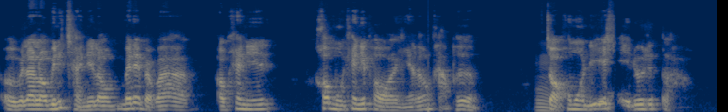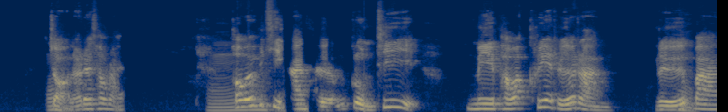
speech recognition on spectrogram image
เออเวลาเราวินิจฉัยเนี่ยเราไม่ได้แบบว่า เอาแค่นี้ข้อมูลแค่นี้พออย่างเงี้ยเราต้องถามเพิ่มอืมเจาะฮอร์โมน DHA ด้วยหรือเปล่าอืมเจาะแล้วได้เท่าไหร่อืมเพราะว่าวิธีการเสริมกลุ่มที่มีภาวะเครียดเรื้อรัง หรืออมบาง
